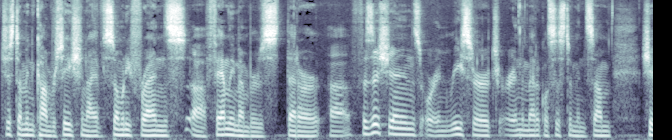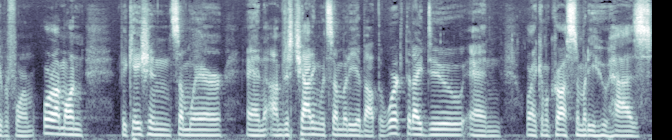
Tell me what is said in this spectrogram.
Just I'm in conversation. I have so many friends, uh, family members that are uh, physicians or in research or in the medical system in some shape or form, or I'm on vacation somewhere and I'm just chatting with somebody about the work that I do, and or I come across somebody who has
